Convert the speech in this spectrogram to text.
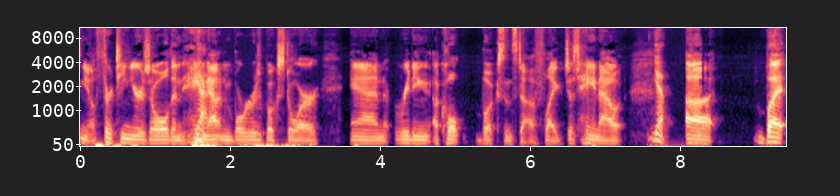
you know, 13 years old and hanging yeah. out in Borders bookstore and reading occult books and stuff, like just hanging out. Yeah. Uh, but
